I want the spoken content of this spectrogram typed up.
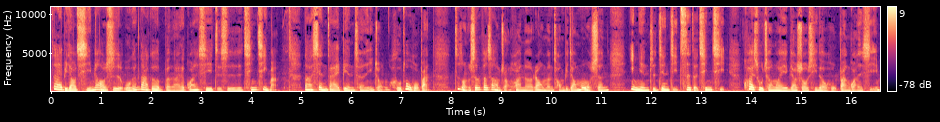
再来比较奇妙的是，我跟大哥本来的关系只是亲戚嘛，那现在变成一种合作伙伴。这种身份上的转换呢，让我们从比较陌生、一年只见几次的亲戚，快速成为比较熟悉的伙伴关系，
